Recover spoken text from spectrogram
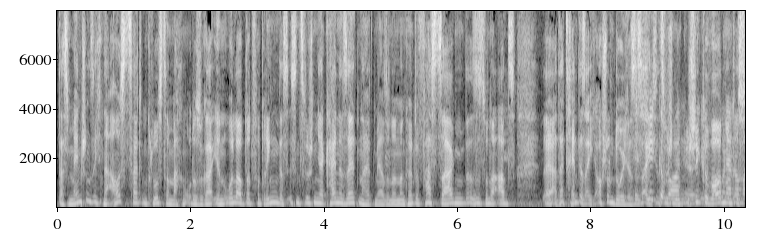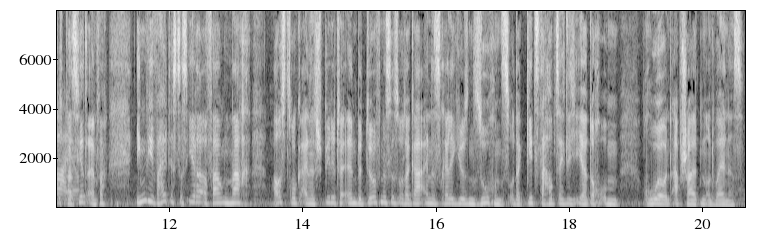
Dass Menschen sich eine Auszeit im Kloster machen oder sogar ihren Urlaub dort verbringen, das ist inzwischen ja keine Seltenheit mehr, sondern man könnte fast sagen, das ist so eine Art, äh, der Trend ist eigentlich auch schon durch. Es ist, ist eigentlich inzwischen geworden, schick geworden und es passiert ja. einfach. Inwieweit ist das Ihrer Erfahrung nach Ausdruck eines spirituellen Bedürfnisses oder gar eines religiösen Suchens? Oder geht es da hauptsächlich eher doch um Ruhe und Abschalten und Wellness?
